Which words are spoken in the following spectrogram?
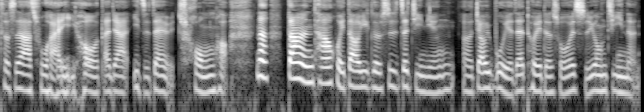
特斯拉出来以后，大家一直在冲哈。那当然，他回到一个是这几年呃教育部也在推的所谓实用技能，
